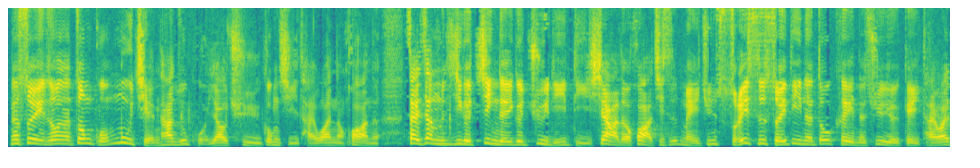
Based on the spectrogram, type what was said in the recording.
那所以说呢，中国目前他如果要去攻击台湾的话呢，在这么一个近的一个距离底下的话，其实美军随时随地呢都可以呢去给台湾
